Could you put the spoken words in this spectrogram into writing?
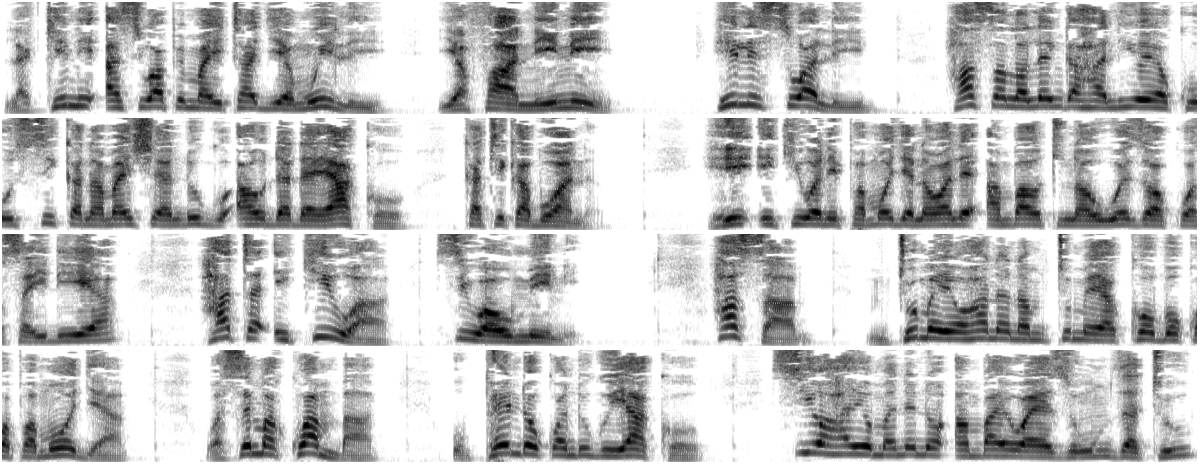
lakini asiwape mahitaji ya mwili yafaa nini hili swali hasa lalenga hali hiyo ya kuhusika na maisha ya ndugu au dada yako katika bwana. Hii ikiwa ni pamoja na wale ambao tuna uwezo wa kuwasaidia hata ikiwa si waumini. Hasa mtume yohana na mtume yakobo kwa pamoja wasema kwamba upendo kwa ndugu yako siyo hayo maneno ambayo wayazungumza tu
